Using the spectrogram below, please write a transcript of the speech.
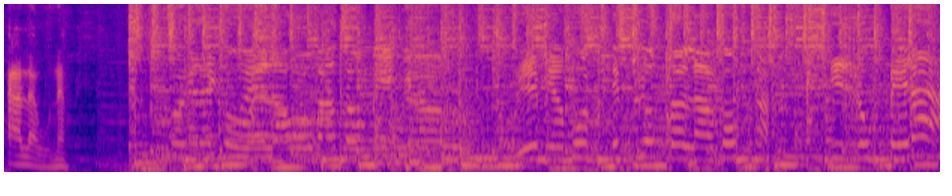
A la Una. Oye, mi amor, explota la boca y romperá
